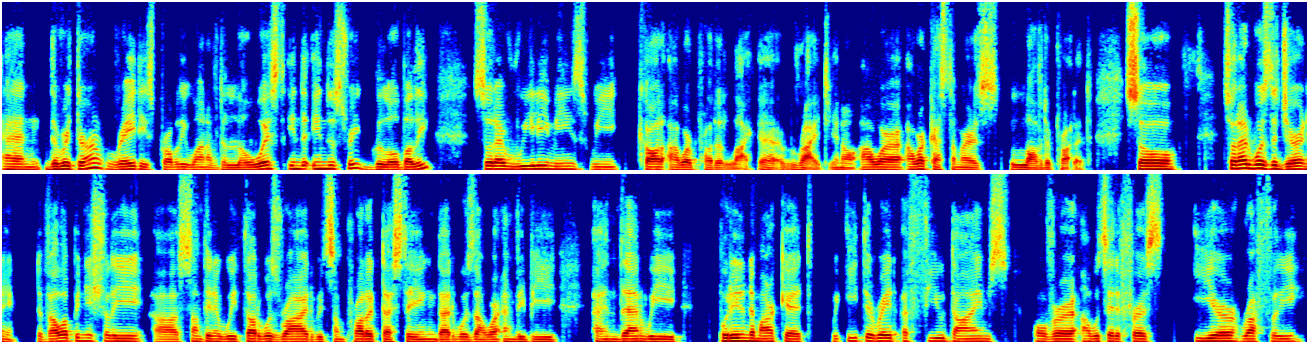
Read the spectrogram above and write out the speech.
And the return rate is probably one of the lowest in the industry globally. So that really means we got our product like uh, right you know our our customers love the product. So so that was the journey. Develop initially uh, something that we thought was right with some product testing. That was our mvp and then we put it in the market. We iterate a few times over i would say the first year, roughly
